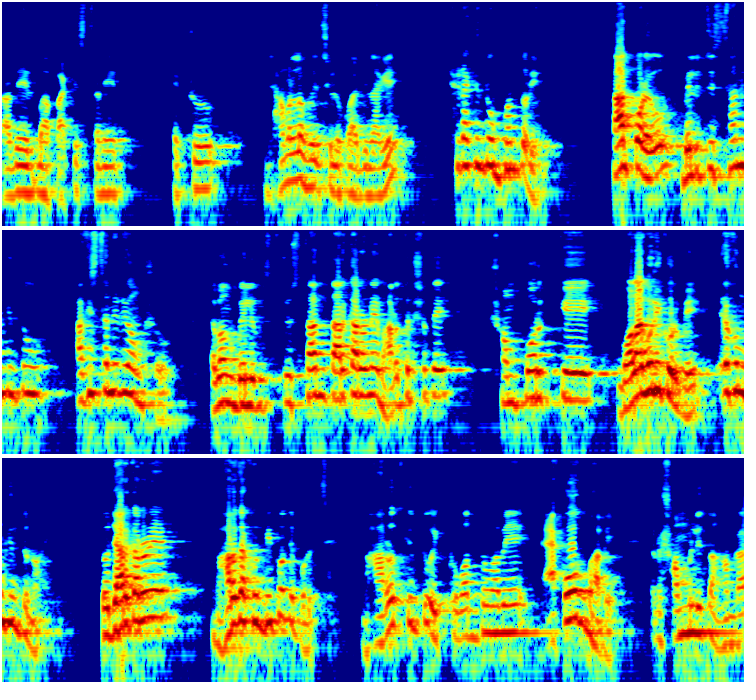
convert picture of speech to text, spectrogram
তাদের বা পাকিস্তানের একটু ঝামেলা হয়েছিল কয়েকদিন আগে, সেটা কিন্তু অভ্যন্তরীণ। তারপরেও বেলুচিস্তান কিন্তু পাকিস্তানেরই অংশ এবং বেলুচিস্তান তার কারণে ভারতের সাথে সম্পর্কে গলাগলি করবে, এরকম কিন্তু নয়। তো যার কারণে ভারত এখন বিপদে পড়েছে। ভারত কিন্তু ঐক্যবদ্ধভাবে, এককভাবে একটা সম্মিলিত হামলা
